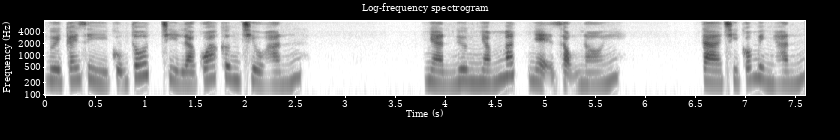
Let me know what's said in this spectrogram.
Người cái gì cũng tốt, chỉ là quá cưng chiều hắn. Nhàn nương nhắm mắt nhẹ giọng nói. Ta chỉ có mình hắn,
